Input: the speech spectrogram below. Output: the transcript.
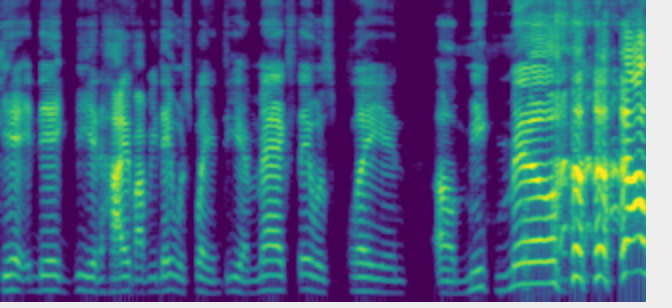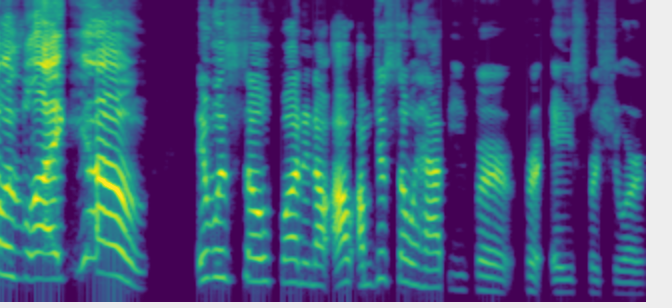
getting it, being hype. I mean, they was playing DMX, they was playing uh Meek Mill. I was like, yo, it was so fun, and I, I, I'm just so happy for for Ace for sure.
